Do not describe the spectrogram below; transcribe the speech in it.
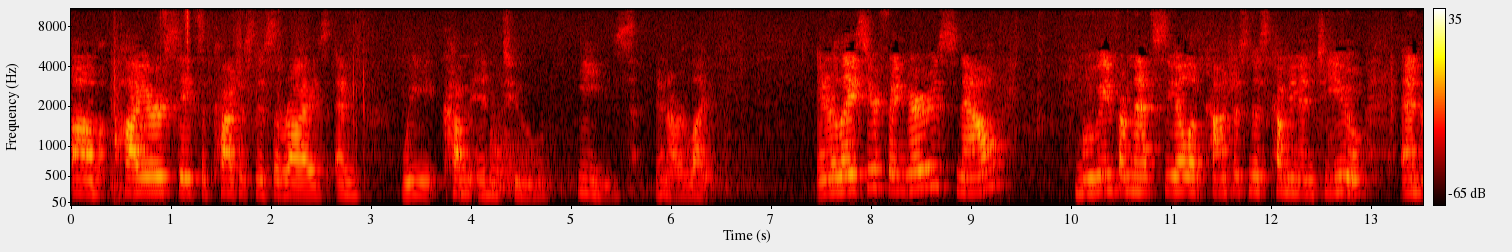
um, higher states of consciousness arise and we come into ease in our life. Interlace your fingers now, moving from that seal of consciousness coming into you, and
